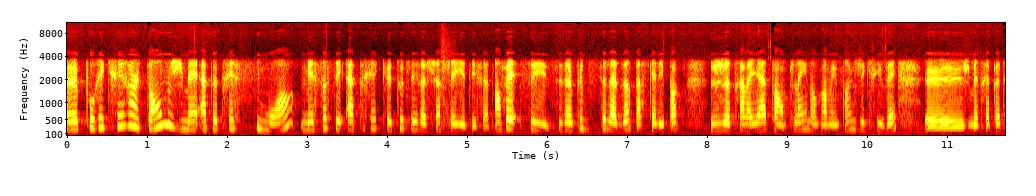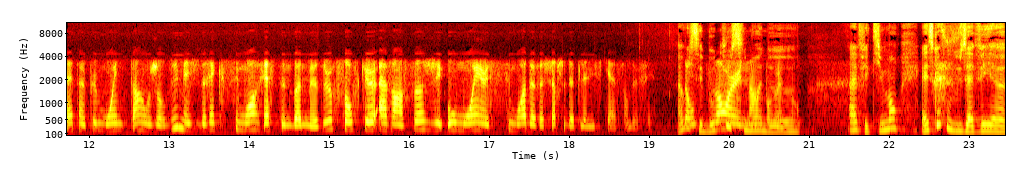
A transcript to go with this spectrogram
Euh, pour écrire un tome, je mets à peu près six mois, mais ça, c'est après que toutes les recherches aient été faites. En fait, c'est, c'est un peu difficile à dire parce qu'à l'époque, je travaillais à temps plein, donc en même temps que j'écrivais, euh, je mettrais peut-être un peu moins de temps aujourd'hui, mais je dirais que six mois reste une bonne mesure, sauf que avant ça, j'ai au moins un six mois de recherche et de planification de fait. Ah oui, c'est beaucoup, six mois de... Ah, effectivement. Est-ce que vous avez euh,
